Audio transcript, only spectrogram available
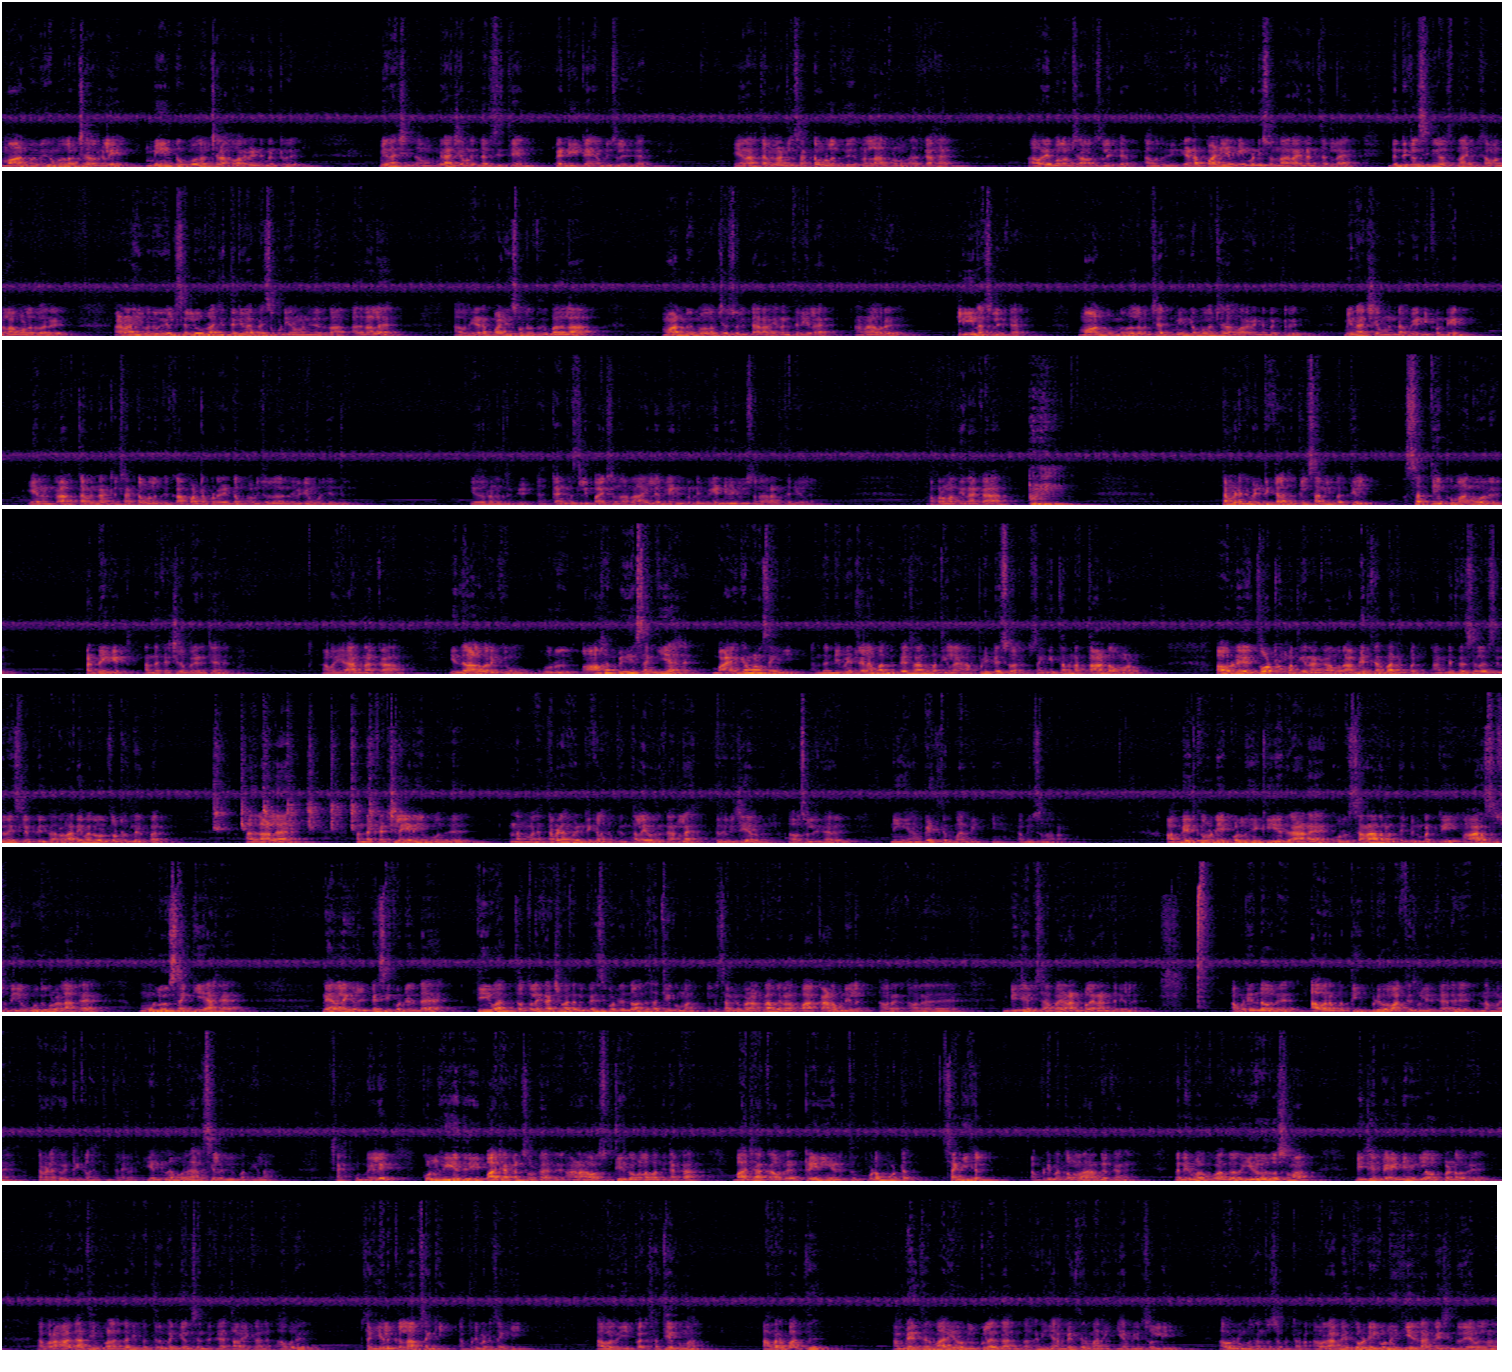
மாண்புமிகு முதலமைச்சர் அவர்களே மீண்டும் முதலமைச்சராக வர வேண்டும் என்று மீனாட்சி மீனாட்சி அம்மனை தரிசித்தேன் வேண்டிக்கிட்டேன் அப்படின்னு சொல்லியிருக்காரு. ஏன்னா தமிழ்நாட்டில் சட்டம் ஒழுங்கு நல்லா இருக்கணும். அதுக்காக அவரே முதலமைச்சர் அவர் சொல்லியிருக்காரு. அவர் எடப்பாடியை மீன் பண்ணி சொன்னாரா என்னன்னு தெரில திண்டுக்கல் சீனிவாசன் தான் இப்படி சம்மந்தமாக வளருவார். ஆனால் இவர் எல் செல்லூர் ராஜு தெளிவாக பேசக்கூடிய மனிதர் தான். அதனால் அவர் எடப்பாடி சொல்கிறதுக்கு பதிலாக மாண்பு முதலமைச்சர் சொல்லிட்டாரா என்னன்னு தெரியல. ஆனால் அவர் கிளீனாக சொல்லியிருக்கார். மாண்பு முதலமைச்சர் மீண்டும் முதலமைச்சராக வர வேண்டும் என்று மீனாட்சி அம்மனிடம் வேண்டிக் கொண்டேன். ஏனென்றால் தமிழ்நாட்டில் சட்ட ஒழுங்கு காப்பாற்றப்பட வேண்டும் அப்படின்னு சொல்லி அந்த வீடியோ முடிஞ்சது. இது நடந்திருக்கு. டங்கு ஸ்லிப்பாகி சொன்னாரா இல்லை வேணுக்குன்னு வேண்டி விரும்பி சொன்னாரான்னு தெரியல. அப்புறம் பார்த்தீங்கன்னாக்கா தமிழக வெற்றி கழகத்தில் சமீபத்தில் சத்யகுமார்னு ஒரு அட்வொகேட் அந்த கட்சியில் போய் இணைச்சாரு. அவர் யாருனாக்கா இதனால் வரைக்கும் ஒரு ஆகப்பெரிய சங்கியாக பயங்கரமான சங்கி. அந்த டிபேட்லாம் பார்த்து வந்து பார்த்தீங்களா? அப்படி பேசுவார். சங்கீதம்னா தாண்டவமாடும் அவருடைய தோற்றம் பார்த்தீங்கன்னாக்கா ஒரு அம்பேத்கர் மாதிரி இருப்பார். அம்பேத்கர் சில சிறு வயசில் எப்படி இருந்தாரோ அதே மாதிரி ஒரு தோற்றத்தில் இருப்பார். அதனால் அந்த கட்சியில் இணையும் போது நம்ம தமிழக வெற்றி கழகத்தின் தலைவர் இருக்கார்ல திரு. விஜய் அவர்கள். அவர் சொல்லியிருக்காரு நீங்கள் அம்பேத்கர் மாதிரி இருக்கீங்க அப்படின்னு சொன்னாராம். அம்பேத்கருடைய கொள்கைக்கு எதிரான ஒரு சனாதனத்தை பின்பற்றி ஆர்எஸ்எஸ் ஊதுகுரலாக ஊதுகுழலாக முழு சங்கியாக நேரலைகளில் பேசிக்கொண்டிருந்த கொண்டிருந்த தீவிர தொலைக்காட்சி வாதங்கள் பேசிக் அந்த சத்யகுமார். இப்போ சமீப நாட்களாக என்னால் பா காண முடியல. அவரை அவரை பிஜேபி சார்பாக அனுப்பலைன்னு தெரியல. அப்படி இருந்தவர் அவரை பற்றி இப்படி ஒரு வார்த்தை சொல்லியிருக்காரு நம்ம தமிழக வெற்றி கழகத்தின் தலைவர். என்ன ஒரு அரசியல் அறிவு பார்த்தீங்களா? ச்சே உண்மையிலே கொள்கை எதிரி பாஜகன்னு சொல்கிறாரு ஆனால் அவரை சுற்றி இருக்கவங்களாம் பார்த்தீங்கன்னாக்கா பாஜகவில் ட்ரைனிங் எடுத்து புடம் போட்ட சங்கிகள். அப்படிப்பட்டவங்களாம் அங்கே இருக்காங்க. இந்த நிர்மல்குமார் வந்து இருபது வருஷமாக பிஜேபி ஐடி விங்கில் ஒர்க் பண்ணவர். அப்புறம் அதிமுக இருந்தார் இப்போ திரும்ப இங்கே வந்து சேர்ந்திருக்கார் தாவைக்கால். அவர் சங்கிகளுக்கெல்லாம் சங்கி அப்படிப்பட்ட சங்கி. அவர் இப்போ சத்யகுமார். அவரை பார்த்து அம்பேத்கர் மாதிரி ஒரு லுக்கில் இருந்தாருக்காக நீங்கள் அம்பேத்கர் மாதிரி இருக்கீங்க அப்படின்னு சொல்லி அவர் ரொம்ப சந்தோஷப்பட்டார் அவர் அம்பேத்கருடைய கொள்கைக்கு எதிராக பேசியிருந்தார் எவ்வளோ நாளா?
